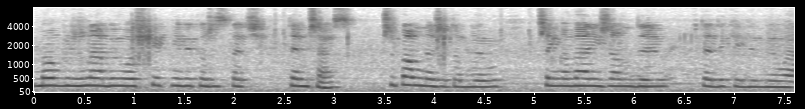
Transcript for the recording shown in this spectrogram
można było świetnie wykorzystać ten czas. Przypomnę, że to był, przejmowali rządy wtedy, kiedy była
